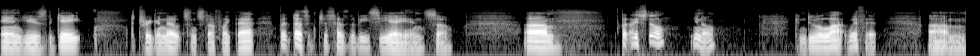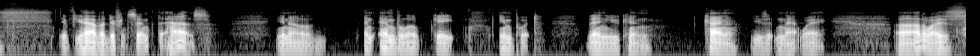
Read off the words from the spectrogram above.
and use the gate to trigger notes and stuff like that. But it doesn't, it just has the VCA in, so. Um, but I still, you know, can do a lot with it. Um, if you have a different synth that has, you know, an envelope gate input, then you can kind of use it in that way. Uh, otherwise,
